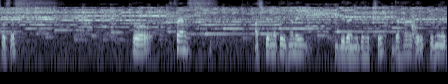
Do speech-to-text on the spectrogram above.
প্রসেস তো ফ্রেন্ডস আজকের মতো এখানেই বিদায় নিতে হচ্ছে। দেখা হবে কোনো এক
